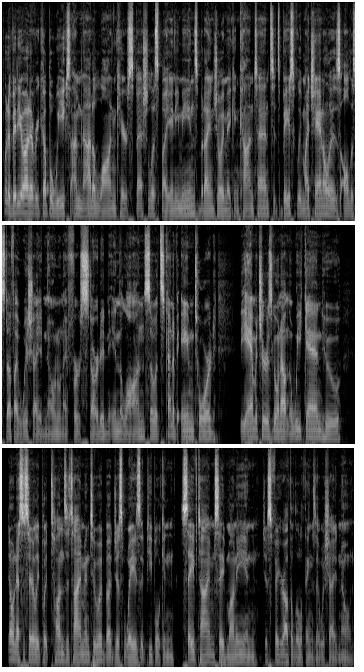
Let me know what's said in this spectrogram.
put a video out every couple weeks. I'm not a lawn care specialist by any means, but I enjoy making content. It's basically my channel is all the stuff I wish I had known when I first started in the lawn. So it's kind of aimed toward the amateurs going out in the weekend who don't necessarily put tons of time into it, but just ways that people can save time, save money, and just figure out the little things I wish I had known.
